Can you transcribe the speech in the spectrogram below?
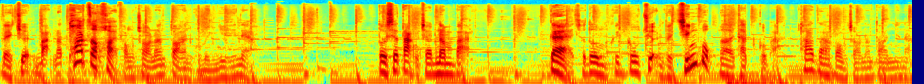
về chuyện bạn đã thoát ra khỏi vòng tròn an toàn của mình như thế nào. Tôi sẽ tặng cho năm bạn kể cho tôi một cái câu chuyện về chính cuộc đời thật của bạn thoát ra vòng tròn an toàn như nào.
